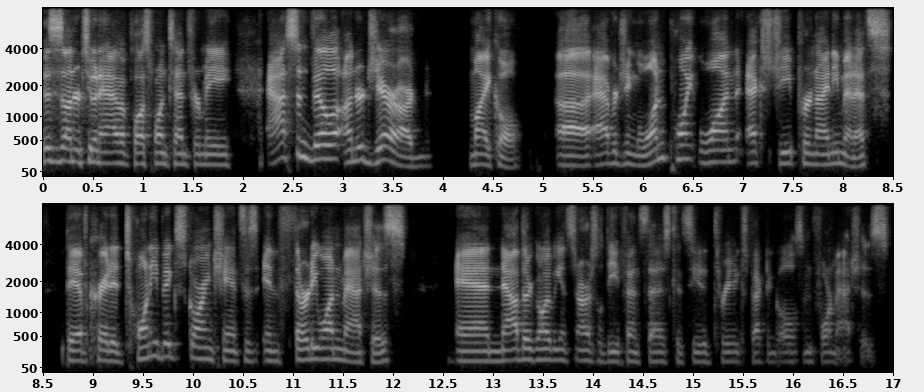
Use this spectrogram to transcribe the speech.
this is under two and a half at plus one ten for me. Aston Villa under Gerrard, Michael, uh, averaging one point one xG per ninety minutes. They have created twenty big scoring chances in thirty one matches. And now they're going against an Arsenal defense that has conceded three expected goals in four matches.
